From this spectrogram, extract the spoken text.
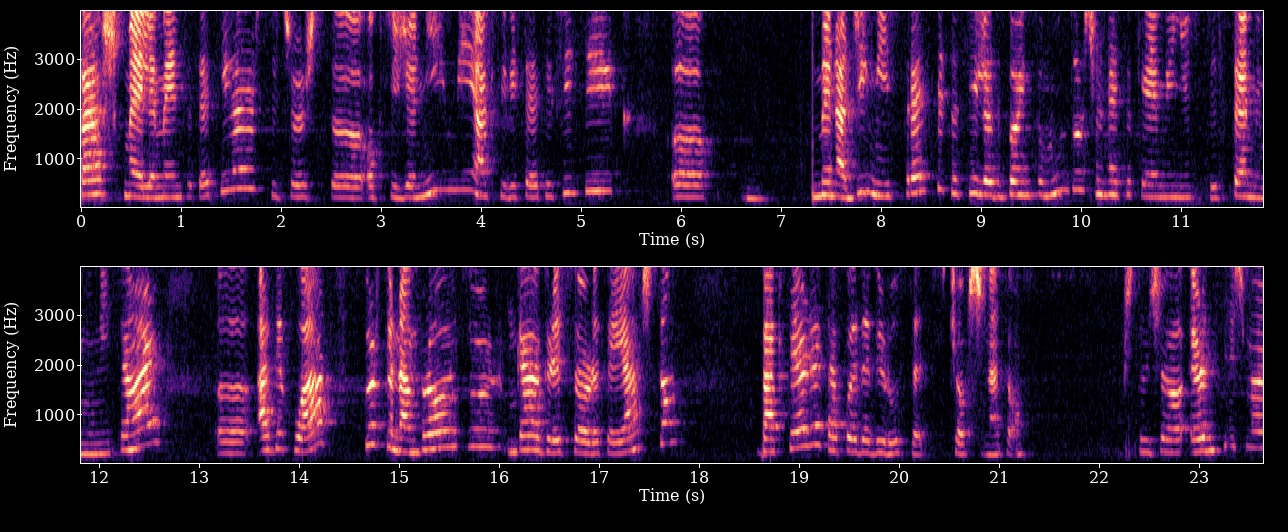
bashkë me elementet e tjerë, siç është oksigjenimi, aktiviteti fizik, menaxhimi i stresit të cilët bëjnë të mundur që ne të kemi një sistem imunitar adekuat për të na mbrojtur nga agresorët e jashtëm, bakteret apo edhe viruset qofshin ato. Kështu që e rëndësishme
